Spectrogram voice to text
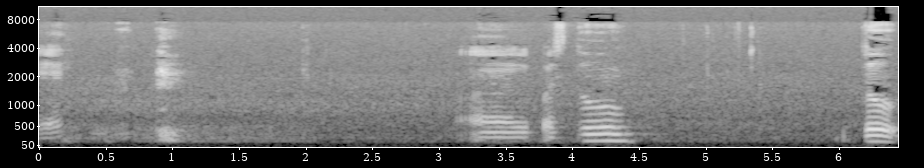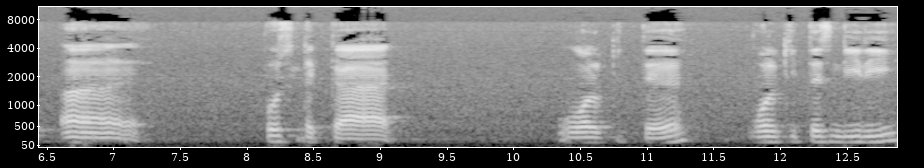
Okay. Uh, lepas tu untuk uh, post dekat wall kita wall kita sendiri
